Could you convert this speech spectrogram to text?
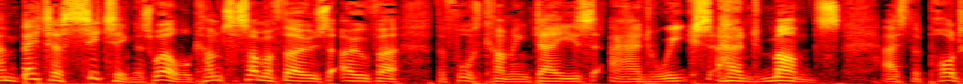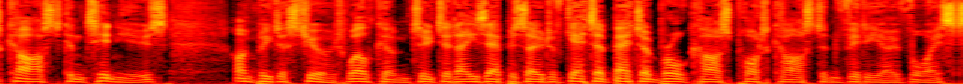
and better sitting as well. We'll come to some of those over the forthcoming days and weeks and months as the podcast continues. I'm Peter Stewart. Welcome to today's episode of Get a Better Broadcast Podcast and Video Voice.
